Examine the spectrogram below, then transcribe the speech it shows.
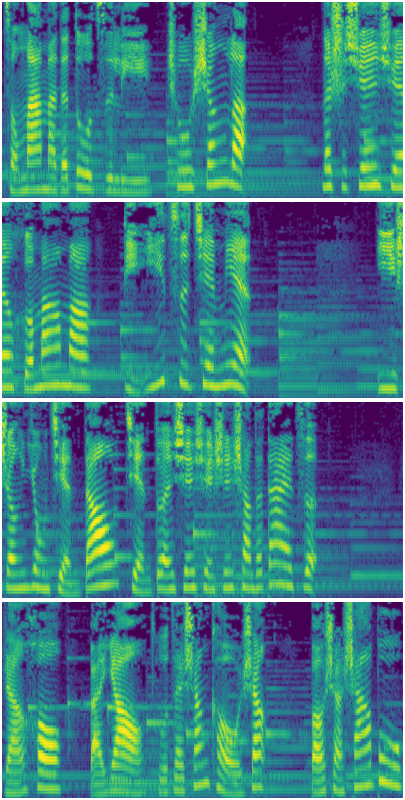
从妈妈的肚子里出生了。那是轩轩和妈妈第一次见面。医生用剪刀剪断轩轩身上的带子，然后把药涂在伤口上，包上纱布，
